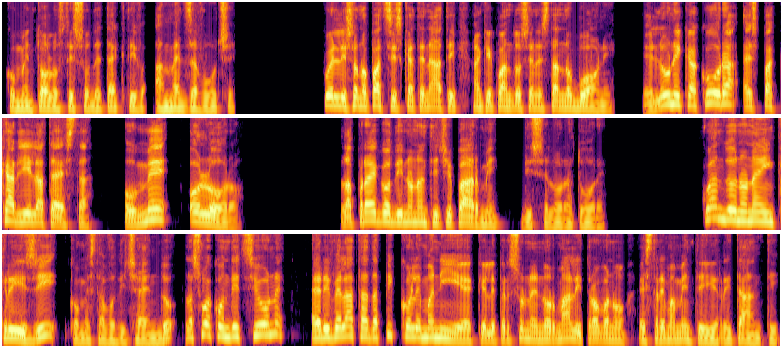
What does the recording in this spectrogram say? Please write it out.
commentò lo stesso detective a mezza voce. Quelli sono pazzi scatenati anche quando se ne stanno buoni, e l'unica cura è spaccargli la testa, o me o loro. La prego di non anticiparmi, disse l'oratore. Quando non è in crisi, come stavo dicendo, la sua condizione è rivelata da piccole manie che le persone normali trovano estremamente irritanti,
